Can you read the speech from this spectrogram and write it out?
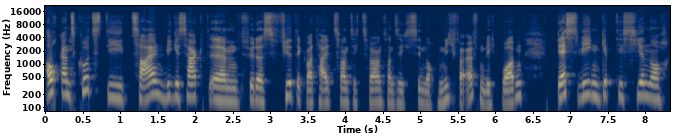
Auch ganz kurz, die Zahlen, wie gesagt, ähm, für das vierte Quartal 2022 sind noch nicht veröffentlicht worden. Deswegen gibt es hier noch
